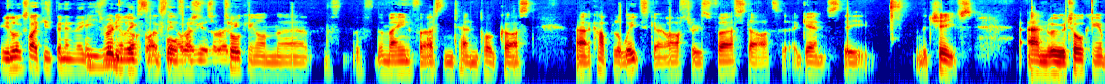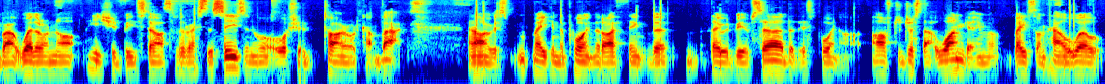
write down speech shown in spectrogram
He looks like he's been in the, He's in really the league got for like something. four or five years already. talking on the, the main first and ten podcast Uh, a couple of weeks ago after his first start against the the Chiefs, and we were talking about whether or not he should be starter for the rest of the season or, or should Tyrod come back. And I was making the point that I think that they would be absurd at this point after just that one game, based on how well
